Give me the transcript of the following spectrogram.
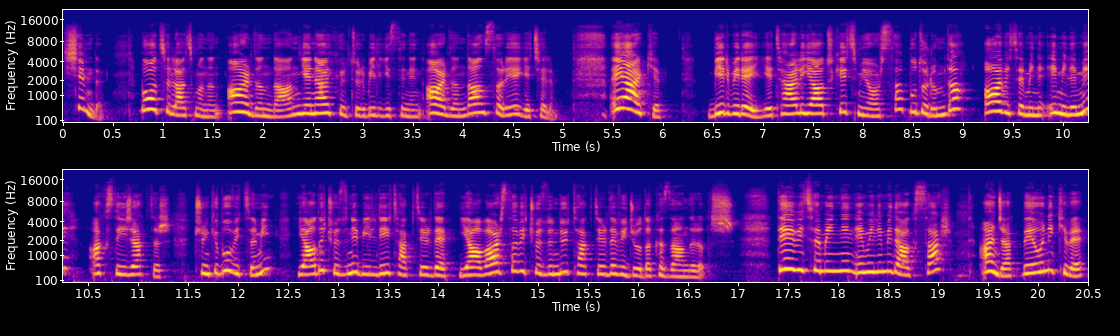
Şimdi bu hatırlatmanın ardından genel kültür bilgisinin ardından soruya geçelim. Eğer ki bir birey yeterli yağ tüketmiyorsa bu durumda A vitamini emilimi aksayacaktır. Çünkü bu vitamin yağda çözünebildiği takdirde, yağ varsa ve çözündüğü takdirde vücuda kazandırılır. D vitamininin emilimi de aksar ancak B12 ve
